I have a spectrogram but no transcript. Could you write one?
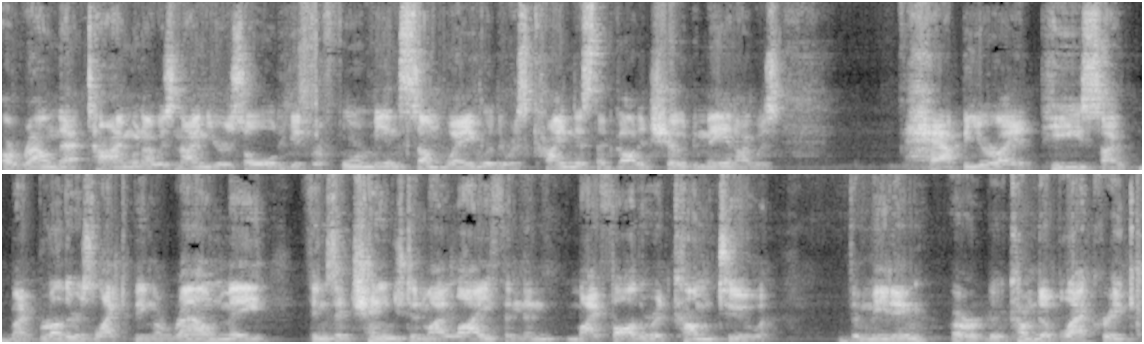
around that time when I was nine years old. He had reformed me in some way where there was kindness that God had showed to me, and I was happier. I had peace. I, my brothers liked being around me. Things had changed in my life, and then my father had come to the meeting or come to Black Creek,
